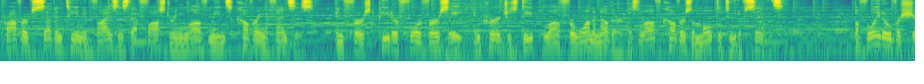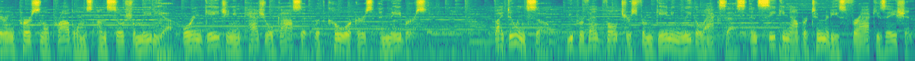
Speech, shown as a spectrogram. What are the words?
Proverbs 17 advises that fostering love means covering offenses, and 1 Peter 4 verse 8 encourages deep love for one another as love covers a multitude of sins. Avoid oversharing personal problems on social media or engaging in casual gossip with coworkers and neighbors. By doing so, you prevent vultures from gaining legal access and seeking opportunities for accusation.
